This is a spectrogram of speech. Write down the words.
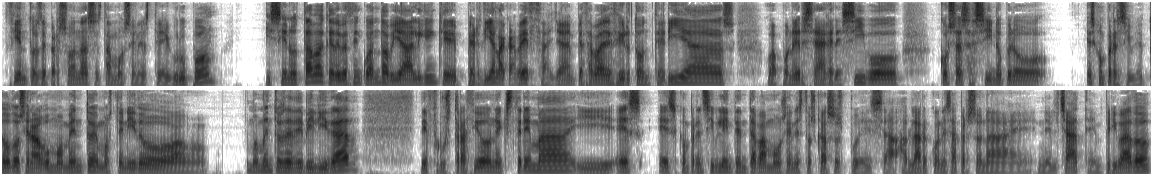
cientos de personas estamos en este grupo y se notaba que de vez en cuando había alguien que perdía la cabeza, ya empezaba a decir tonterías o a ponerse agresivo, cosas así, ¿no? Pero es comprensible. Todos en algún momento hemos tenido momentos de debilidad, de frustración extrema y es, es comprensible. Intentábamos en estos casos pues hablar con esa persona en el chat, en privado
